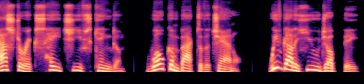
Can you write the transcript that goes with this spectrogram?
Asterix Hey Chiefs Kingdom, welcome back to the channel. We've got a huge update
